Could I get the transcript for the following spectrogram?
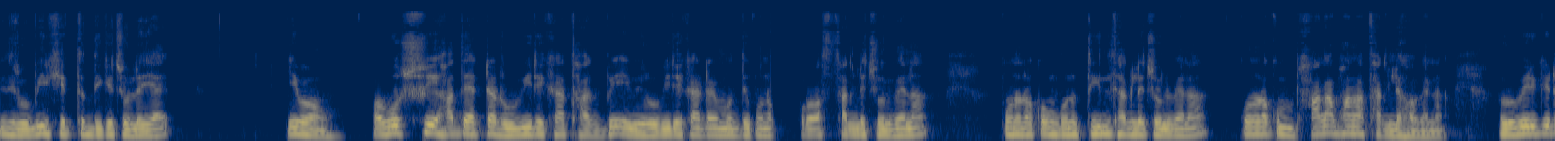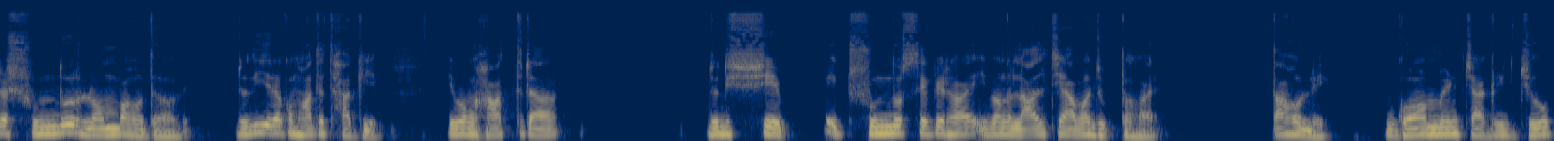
যদি রবির ক্ষেত্রের দিকে চলে যায় এবং অবশ্যই হাতে একটা রবি রেখা থাকবে, এই রবি রেখাটার মধ্যে কোনো ক্রস থাকলে চলবে না, কোনো রকম কোনো তিল থাকলে চলবে না, কোনো রকম ভাঙা ভাঙা থাকলে হবে না। রবি রেখাটা সুন্দর লম্বা হতে হবে। যদি এরকম হাতে থাকে এবং হাতটা যদি শেপ একটু সুন্দর শেপের হয় এবং লালচে আভাযুক্ত হয়, তাহলে গভর্নমেন্ট চাকরির যোগ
